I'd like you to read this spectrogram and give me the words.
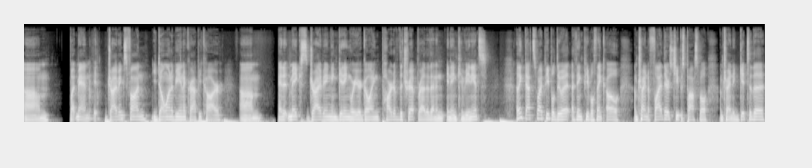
Um, but man, it, driving's fun. You don't want to be in a crappy car. Um, and it makes driving and getting where you're going part of the trip rather than an, an inconvenience. I think that's why people do it. I think people think, oh, I'm trying to fly there as cheap as possible. I'm trying to get to the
